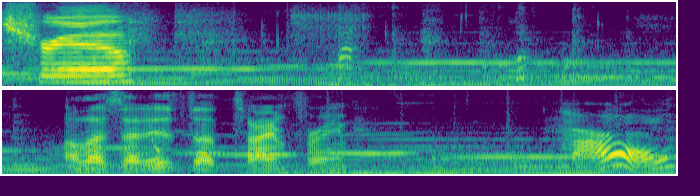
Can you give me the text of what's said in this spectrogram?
True. Unless that is the time frame. No.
